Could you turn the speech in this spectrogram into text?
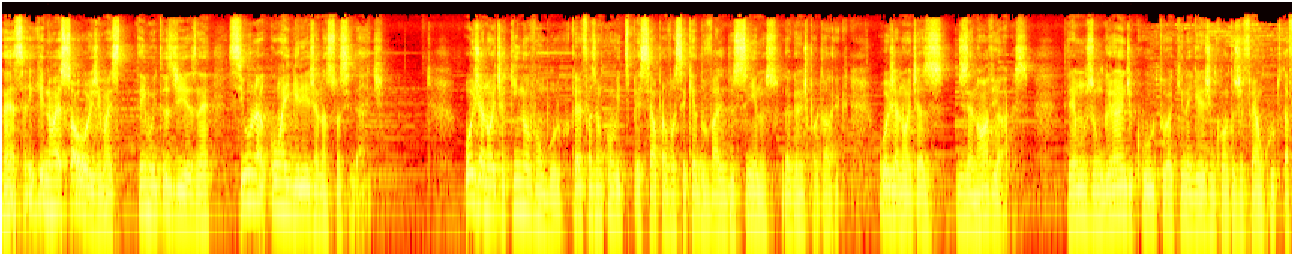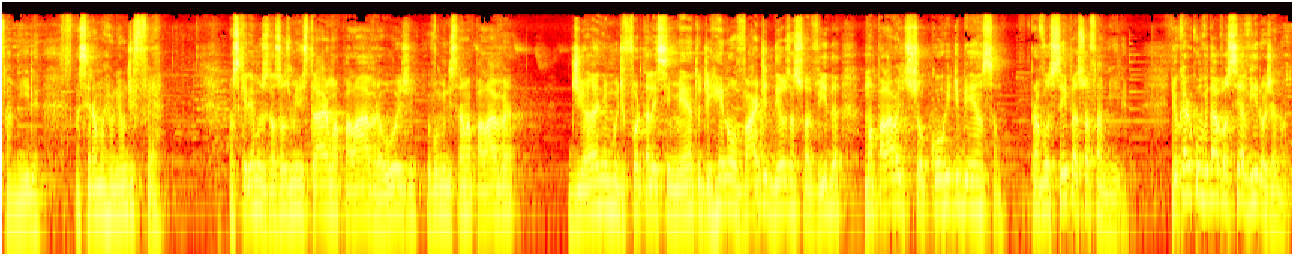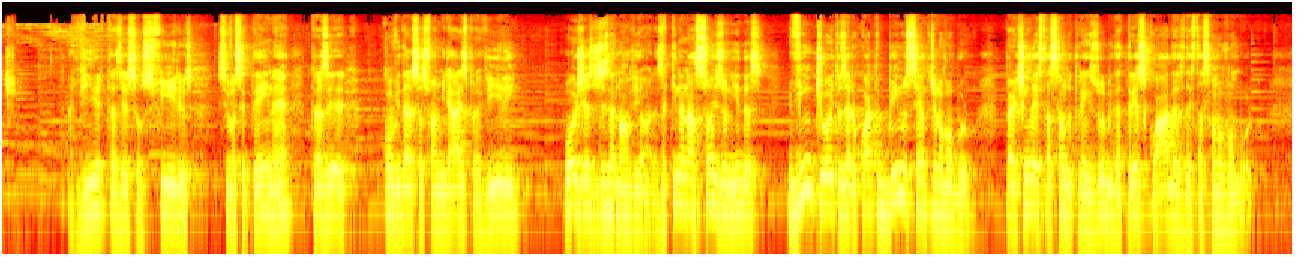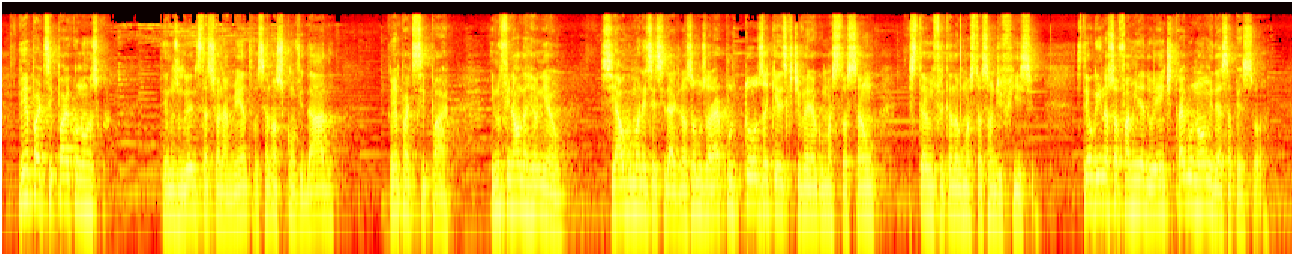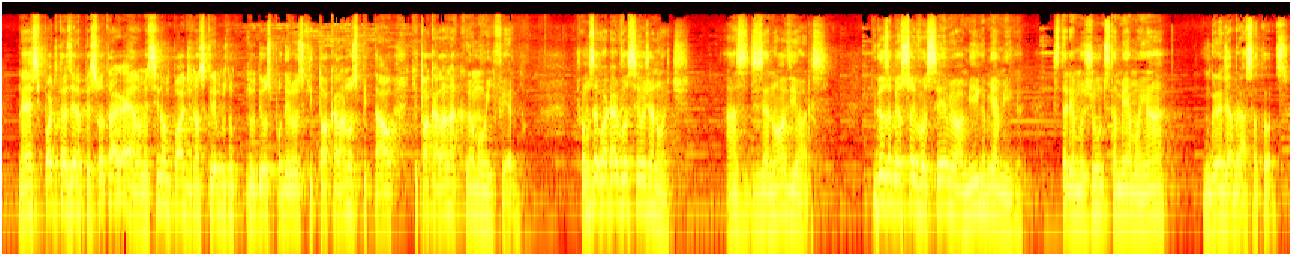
Né? Sei que não é só hoje, mas tem muitos dias, né? Se una com a igreja na sua cidade. Hoje à noite aqui em Novo Hamburgo, quero fazer um convite especial para você que é do Vale dos Sinos, da Grande Porto Alegre. Hoje à noite às 19 horas, teremos um grande culto aqui na Igreja Encontros de Fé, um culto da família, mas será uma reunião de fé. Nós queremos, nós vamos ministrar uma palavra hoje. Eu vou ministrar uma palavra de ânimo, de fortalecimento, de renovar de Deus na sua vida, uma palavra de socorro e de bênção para você e para sua família. Eu quero convidar você a vir hoje à noite. A vir, trazer seus filhos, se você tem, né? Trazer, convidar seus familiares para virem. Hoje às 19 horas, aqui na Nações Unidas, 2804, bem no centro de Novo Hamburgo, pertinho da estação do trem Zurb, da três quadras da estação Novo Hamburgo. Venha participar conosco. Temos um grande estacionamento, você é nosso convidado. Venha participar. E no final da reunião, se há alguma necessidade, nós vamos orar por todos aqueles que tiverem alguma situação, estão enfrentando alguma situação difícil. Se tem alguém na sua família doente, traga o nome dessa pessoa. Né? Se pode trazer a pessoa, traga ela, mas se não pode, nós cremos no, no Deus poderoso que toca lá no hospital, que toca lá na cama o enfermo. Vamos aguardar você hoje à noite, às 19 horas. Que Deus abençoe você, meu amigo minha amiga. Estaremos juntos também amanhã. Um grande abraço a todos.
